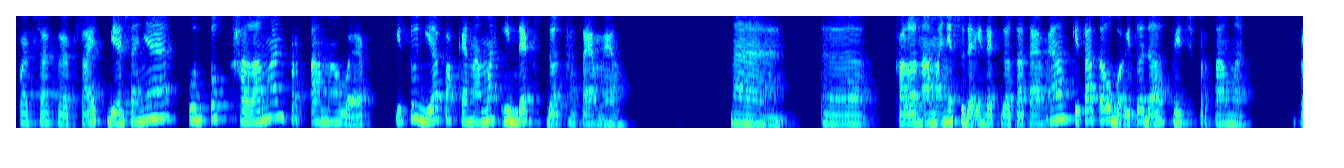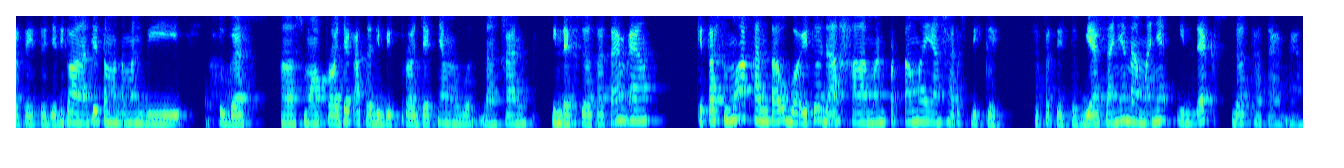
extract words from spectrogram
website-website biasanya untuk halaman pertama web itu dia pakai nama index.html nah uh, kalau namanya sudah index.html, kita tahu bahwa itu adalah page pertama. Seperti itu. Jadi kalau nanti teman-teman di tugas uh, small project atau di big project-nya menggunakan index.html, kita semua akan tahu bahwa itu adalah halaman pertama yang harus diklik. Seperti itu. Biasanya namanya index.html.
